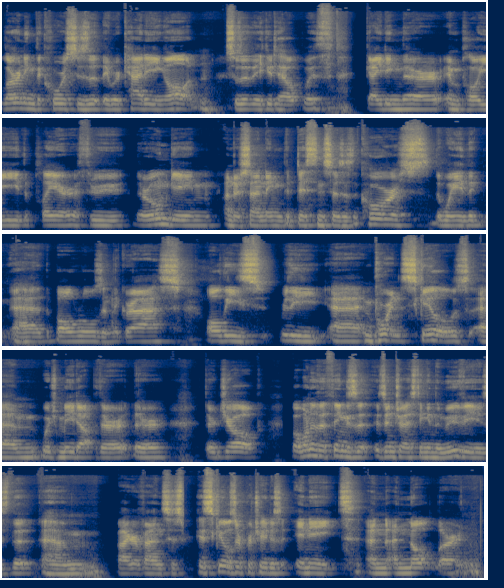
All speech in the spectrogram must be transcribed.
learning the courses that they were carrying on so that they could help with guiding their employee, the player, through their own game, understanding the distances of the course, the way the, uh, the ball rolls in the grass, all these really uh, important skills um, which made up their, their, their job. But one of the things that is interesting in the movie is that um, Bagger Vance, his, his skills are portrayed as innate and, and not learned.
